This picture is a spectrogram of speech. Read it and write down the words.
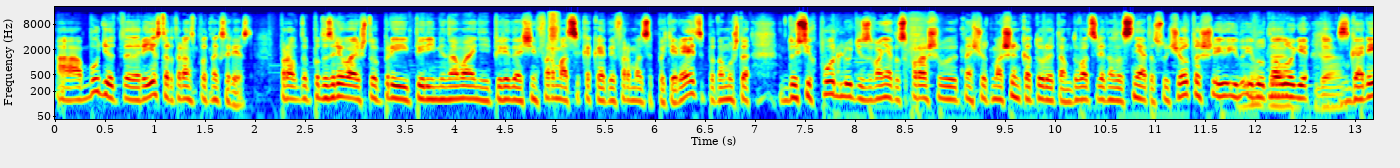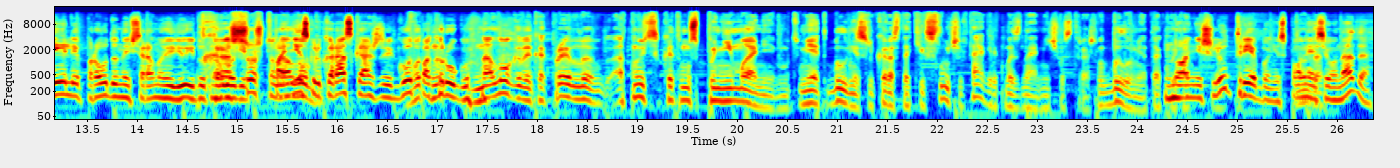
а будет э, реестр транспортных средств. Правда, подозреваю, что при переименовании и передаче информации какая-то информация потеряется, потому что до сих пор люди звонят и спрашивают насчет машин, которые там 20 лет назад сняты с учета, и- идут да, налоги, да. сгорели, проданы, все равно идут Хорошо, налоги. что по налог- несколько раз каждый год Вот по кругу. Налоговые, как правило, относятся к этому с пониманием. Вот у меня это было несколько раз таких случаев. Да, говорит, мы знаем, ничего страшного. Вот был у меня такой. Но да. они шлют требования, исполнять Ну да. его надо.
